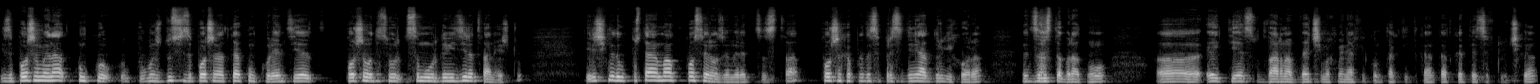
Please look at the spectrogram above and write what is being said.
И започнахме една, конкур... помежду си започна така конкуренция, почна да се ор- самоорганизира това нещо. И решихме да го поставим малко по-сериозен ред с това. Почнаха пък да се присъединяват други хора, децата обратно. ATS от Варна вече имахме някакви контакти и така нататък, те се включиха,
